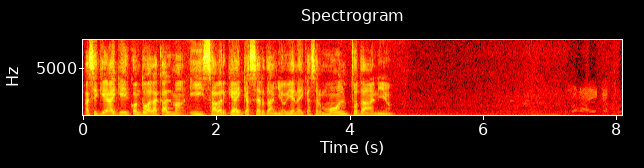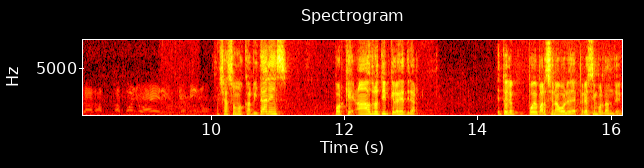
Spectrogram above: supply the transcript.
Así que hay que ir con toda la calma y saber que hay que hacer daño. Bien, hay que hacer mucho daño. Ya somos capitanes. Porque... Ah, otro tip que les voy a tirar. Esto le puede parecer una boludez, pero es importante.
